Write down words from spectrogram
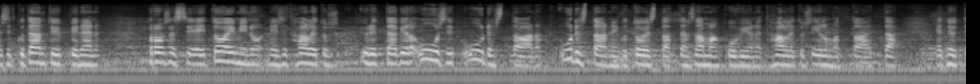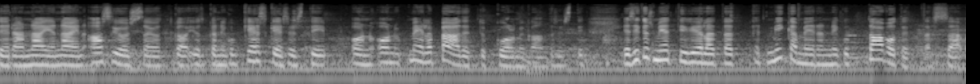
Ja sitten kun tämän tyyppinen prosessi ei toiminut, niin sitten hallitus yrittää vielä uusi, uudestaan, uudestaan niin toistaa tämän saman kuvion, että hallitus ilmoittaa, että, että nyt tehdään näin ja näin asioissa, jotka, jotka niin keskeisesti on, on meillä päätetty kolmikantaisesti. Ja sitten jos miettii vielä, että, että mikä meidän niin tavoite tässä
